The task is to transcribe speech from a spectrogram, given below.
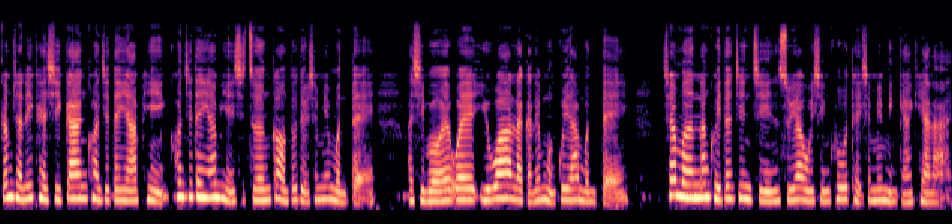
感谢你开时间看这段影片，看这段影片的时阵，敢有拄着啥物问题，啊是无的话，由我来甲你问几下问题。请问，咱开刀进前需要卫生区摕啥物物件起来？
